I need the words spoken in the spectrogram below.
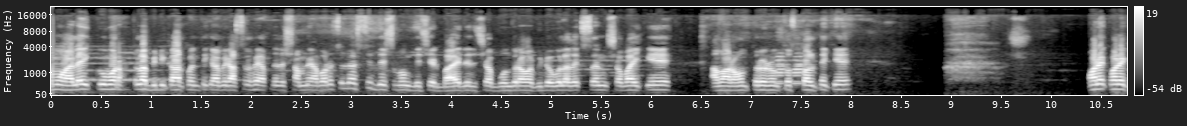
রহমতুল্লাহ, বিডি কার্পেন থেকে আমি রাসেল ভাই আপনাদের সামনে আবারও চলে আসছি। দেশ এবং দেশের বাইরে সব বন্ধুরা আমার ভিডিওগুলো দেখছেন, সবাইকে আমার অন্তরের অন্তঃস্থল থেকে অনেক অনেক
